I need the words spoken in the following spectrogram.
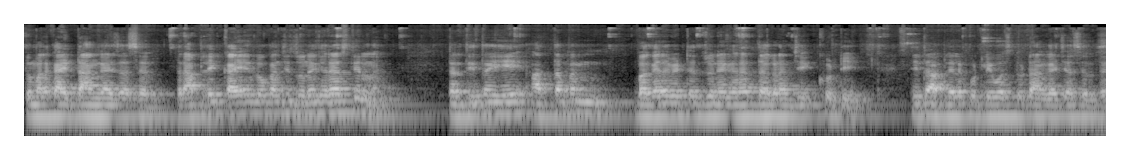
तुम्हाला काय टांगायचं असेल तर आपले काही लोकांची जुने घरं असतील ना तर तिथं हे आता पण बघायला भेटतात जुन्या घरात दगडांची खुट्टी. तिथं आपल्याला कुठली वस्तू टांगायची असेल तर.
